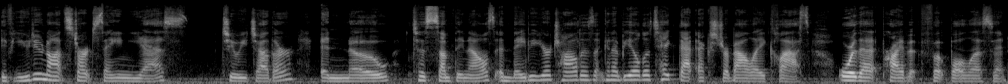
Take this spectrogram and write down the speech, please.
If you do not start saying yes to each other and no to something else. And maybe your child isn't going to be able to take that extra ballet class or that private football lesson.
